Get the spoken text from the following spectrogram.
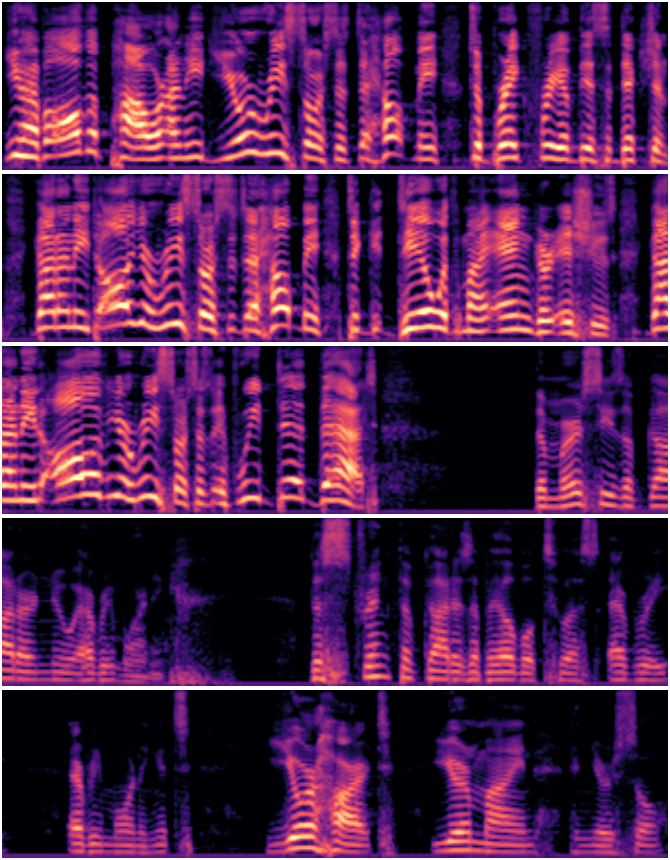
you have all the power, I need your resources to help me to break free of this addiction. God, I need all your resources to help me to get, deal with my anger issues. God, I need all of your resources. If we did that, the mercies of God are new every morning. The strength of God is available to us every every morning. It's your heart, your mind, and your soul.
